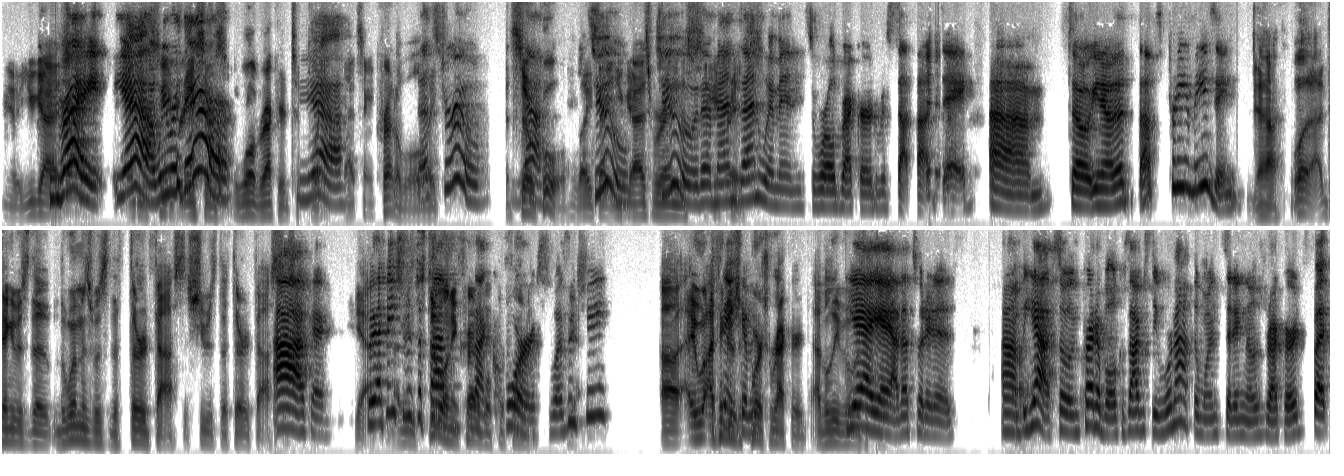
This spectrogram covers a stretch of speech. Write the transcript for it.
You know you guys right. yeah we were there. the world record to play. yeah. That's incredible. That's like, true. it's so yeah. cool. Like two, you guys were two. the men's race. and women's world record was set that day. Um so you know that, that's pretty amazing. Yeah. Well i think it was the the women's was the third fastest. She was the third fastest. Ah okay. Yeah. But i think I she mean, was the fastest for that course wasn't yeah. she uh, I, I, think, I think it was a course record. I believe it was. Yeah, yeah, yeah. That's what it is. Um, uh, but yeah, so incredible because obviously we're not the ones setting those records, but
